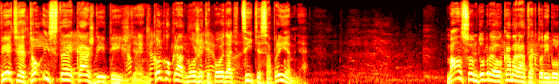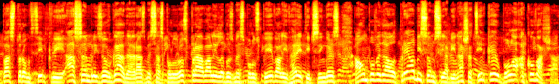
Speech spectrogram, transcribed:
Viete, to isté každý týždeň. Koľkokrát môžete povedať, cíte sa príjemne? Mal som dobrého kamaráta, ktorý bol pastorom v cirkvi Assemblies of God a raz sme sa spolu rozprávali, lebo sme spolu spievali v Heritage Singers a on povedal, prial by som si, aby naša cirkev bola ako vaša.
